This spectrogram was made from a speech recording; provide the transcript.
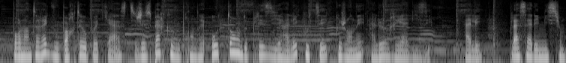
pour l'intérêt que vous portez au podcast. J'espère que vous prendrez autant de plaisir à l'écouter que j'en ai à le réaliser. Allez, place à l'émission.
